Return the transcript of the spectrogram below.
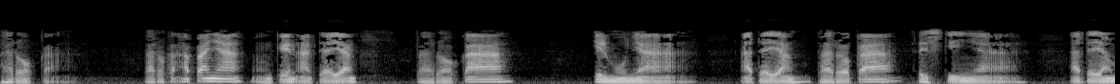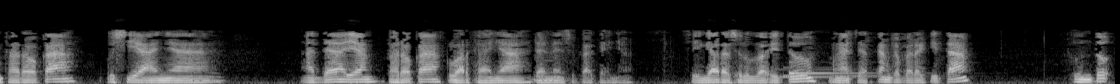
barokah. Barokah apanya? Mungkin ada yang barokah ilmunya, ada yang barokah rizkinya, ada yang barokah usianya, Hmm. ada yang barokah keluarganya dan lain sebagainya. Sehingga Rasulullah itu mengajarkan kepada kita untuk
